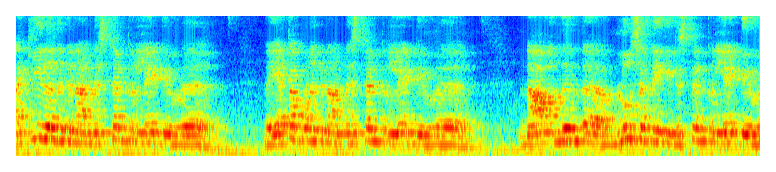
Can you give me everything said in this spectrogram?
நக்கீரனுக்கு நான் டிஸ்டன்ட் ரிலேட்டிவ் இந்த எட்டப்பனுக்கு நான் டிஸ்டன்ட் ரிலேட்டிவ் நான் வந்து இந்த ப்ளூ சட்டைக்கு டிஸ்டன்ட் ரிலேட்டிவ்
